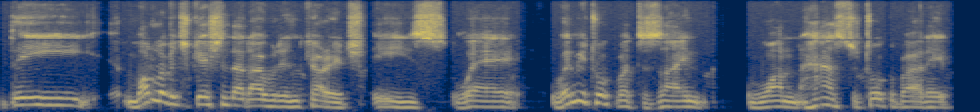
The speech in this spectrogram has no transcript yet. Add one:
the model of education that I would encourage is where, when we talk about design, one has to talk about it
